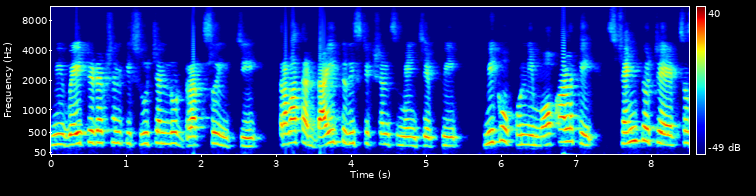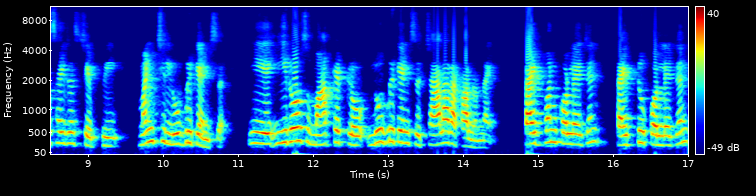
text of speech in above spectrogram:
మీ వెయిట్ రిడక్షన్కి సూచనలు డ్రగ్స్ ఇచ్చి తర్వాత డైట్ రిస్ట్రిక్షన్స్ మేము చెప్పి మీకు కొన్ని మోకాళ్ళకి స్ట్రెంగ్త్ వచ్చే ఎక్సర్సైజెస్ చెప్పి మంచి లూబ్రికెంట్స్ ఈ ఈ రోజు లూబ్రికెంట్స్ చాలా రకాలు ఉన్నాయి type one collagen type two collagen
